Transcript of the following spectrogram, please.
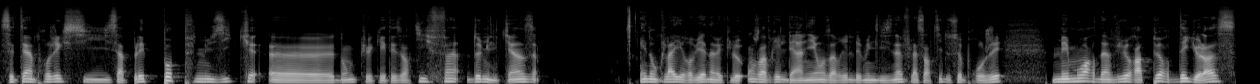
c'était un projet qui s'appelait Pop Music donc qui était sorti fin 2015 et donc là, ils reviennent avec le 11 avril dernier, 11 avril 2019, la sortie de ce projet Mémoire d'un vieux rappeur dégueulasse.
